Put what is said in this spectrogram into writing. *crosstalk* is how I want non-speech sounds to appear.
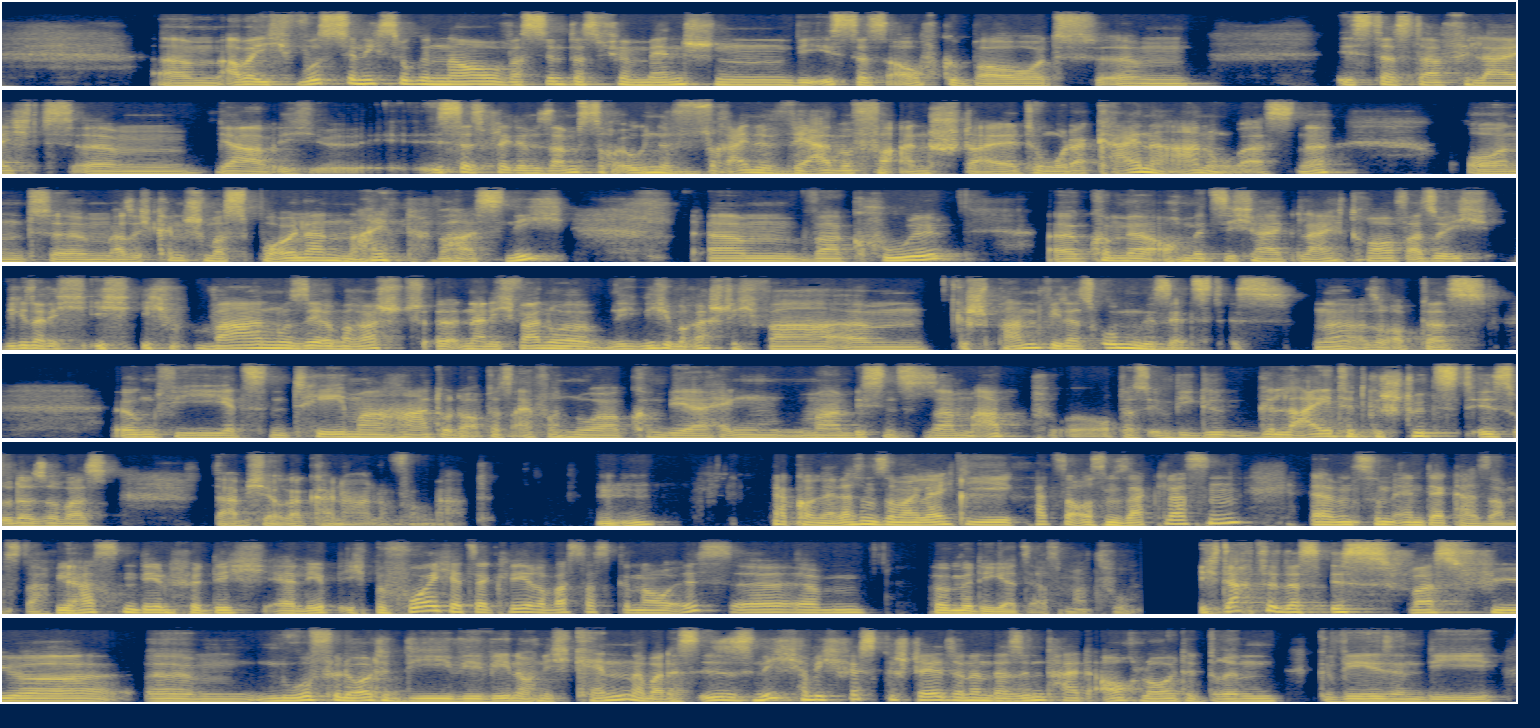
ähm, aber ich wusste nicht so genau, was sind das für Menschen, wie ist das aufgebaut? Ähm, ist das da vielleicht, ähm, ja, ich, ist das vielleicht am Samstag irgendeine reine Werbeveranstaltung oder keine Ahnung was, ne? Und ähm, also ich kann schon mal spoilern, *laughs* nein, war es nicht. Ähm, war cool. Äh, kommen wir auch mit Sicherheit gleich drauf. Also ich, wie gesagt, ich, ich, ich war nur sehr überrascht, äh, nein, ich war nur nicht, nicht überrascht, ich war ähm, gespannt, wie das umgesetzt ist. Ne? Also ob das irgendwie jetzt ein Thema hat oder ob das einfach nur, kommen wir hängen mal ein bisschen zusammen ab, ob das irgendwie geleitet, gestützt ist oder sowas. Da habe ich ja gar keine Ahnung von gehabt. Mhm. Na komm, dann lass uns doch mal gleich die Katze aus dem Sack lassen ähm, zum Entdecker-Samstag. Wie hast du den für dich erlebt? Ich, bevor ich jetzt erkläre, was das genau ist, äh, ähm, hören wir dir jetzt erstmal zu. Ich dachte, das ist was für ähm, nur für Leute, die WW noch nicht kennen, aber das ist es nicht, habe ich festgestellt, sondern da sind halt auch Leute drin gewesen, die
